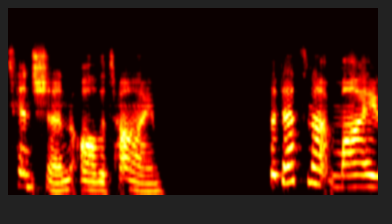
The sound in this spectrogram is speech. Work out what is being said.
tension all the time. But that's not my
